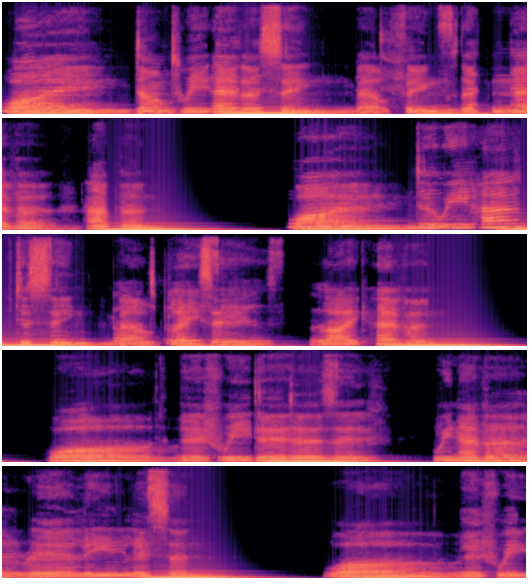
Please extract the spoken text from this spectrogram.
Why don't we ever sing about things that never happen? Why do we have to sing about places like heaven? What if we did as if we never really listened?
